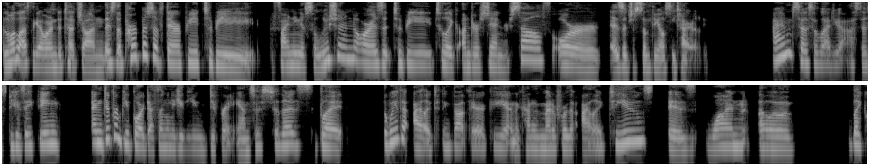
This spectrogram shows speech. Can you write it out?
And one last thing I wanted to touch on is the purpose of therapy to be finding a solution, or is it to be to like understand yourself, or is it just something else entirely? I'm so, so glad you asked this because I think, and different people are definitely going to give you different answers to this, but the way that I like to think about therapy and the kind of metaphor that I like to use is one of like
